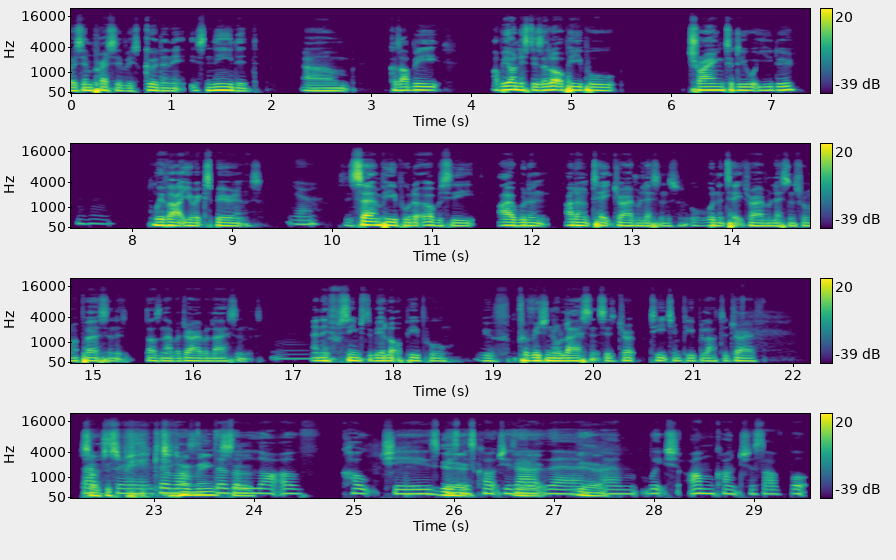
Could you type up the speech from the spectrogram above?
So it's impressive, it's good, and it, it's needed. Um, because I'll be I'll be honest, there's a lot of people trying to do what you do hmm without your experience. Yeah. So certain people that obviously I wouldn't, I don't take driving lessons or wouldn't take driving lessons from a person that doesn't have a driving license. Mm. And it seems to be a lot of people with provisional licenses dri- teaching people how to drive, so to speak. There you know what I mean? There's So a lot of coaches, Yeah, business coaches yeah, out there, yeah. um, which I'm conscious of. But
